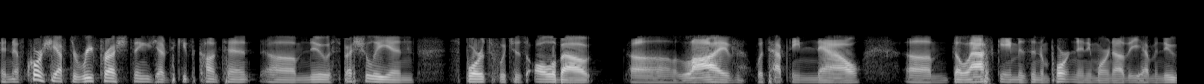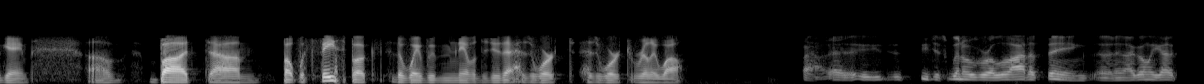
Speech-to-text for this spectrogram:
And of course, you have to refresh things. You have to keep the content um, new, especially in sports, which is all about uh, live, what's happening now. Um, the last game isn't important anymore now that you have a new game. Um, but um, but with Facebook, the way we've been able to do that has worked has worked really well. Wow, uh, you just went over a lot of things, and I've only got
